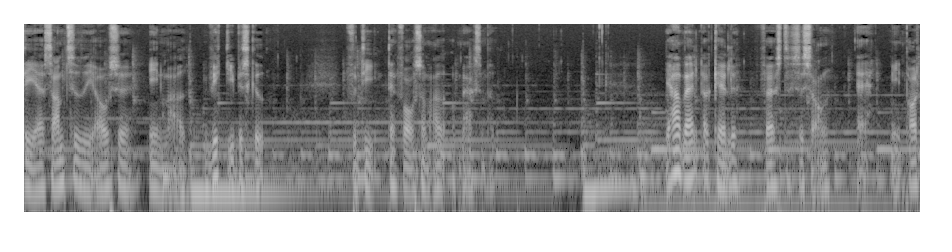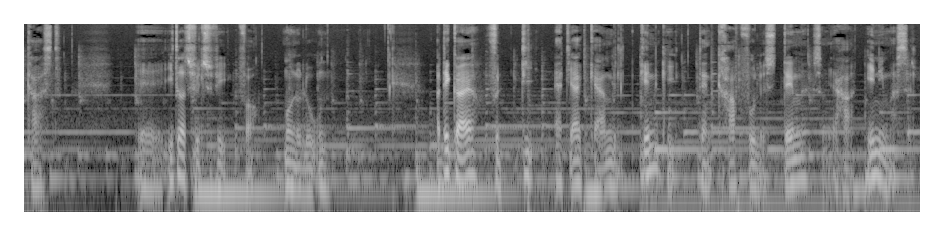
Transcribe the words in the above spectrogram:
det er samtidig også en meget vigtig besked, fordi den får så meget opmærksomhed. Jeg har valgt at kalde første sæson af min podcast Idrætsfilosofi for monologen. Og det gør jeg, fordi at jeg gerne vil gengive den kraftfulde stemme, som jeg har inde i mig selv.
